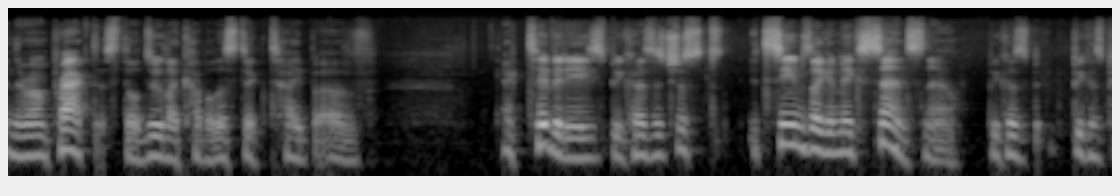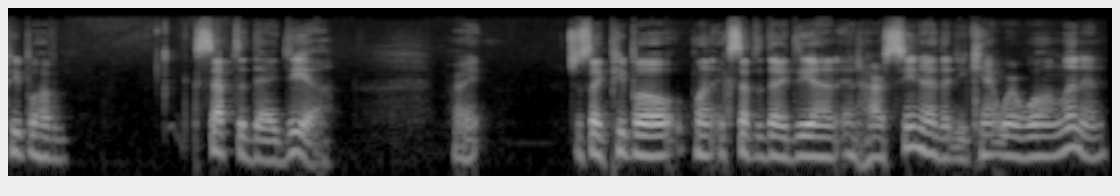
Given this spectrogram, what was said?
in their own practice. They'll do like kabbalistic type of activities because it's just it seems like it makes sense now because because people have accepted the idea, right? Just like people accepted the idea in Har Sinai that you can't wear wool and linen,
